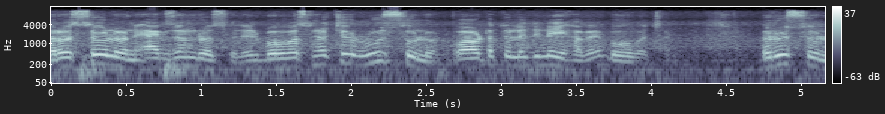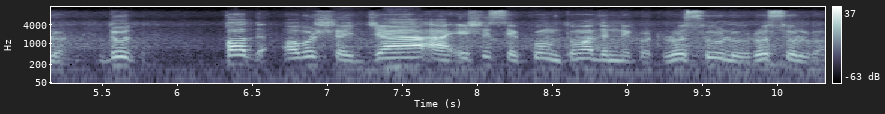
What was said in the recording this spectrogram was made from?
রসুলুন, একজন রসুলের বহু বচন হচ্ছে রুসুলুন। ওটা তুলে দিলেই হবে বহু বচন। রুসুলুন দূত কদ, অবশ্যই, যা এসেছে, কুম, তোমাদের নিকট। রসুলু, রসুলগণ।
